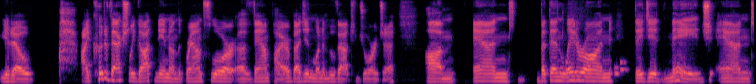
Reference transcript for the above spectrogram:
you know. I could have actually gotten in on the ground floor of Vampire, but I didn't want to move out to Georgia. Um, and but then later on, they did Mage, and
